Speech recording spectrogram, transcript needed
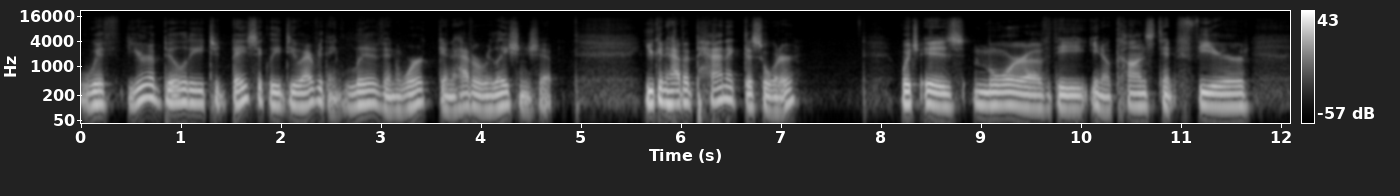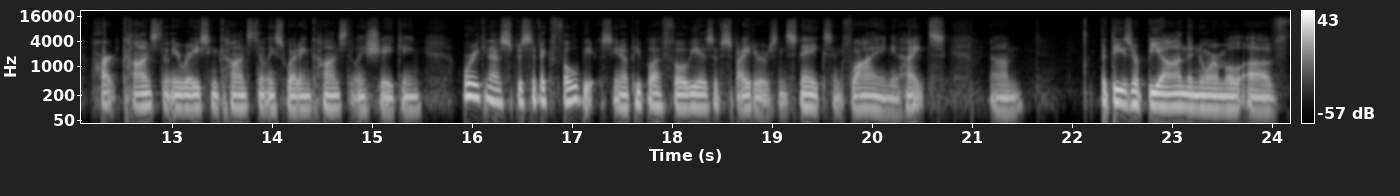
with your ability to basically do everything live and work and have a relationship. You can have a panic disorder, which is more of the, you know, constant fear, heart constantly racing, constantly sweating, constantly shaking, or you can have specific phobias. You know, people have phobias of spiders and snakes and flying and heights. Um, but these are beyond the normal of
